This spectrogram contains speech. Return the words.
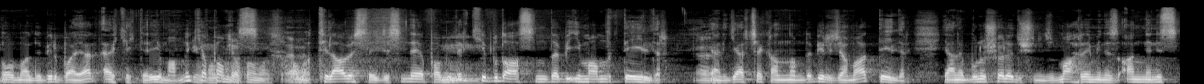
Normalde bir bayan erkeklere imamlık, imamlık yapamaz. yapamaz evet. Ama tilavet secdesinde yapabilir hmm. ki bu da aslında bir imamlık değildir. Evet. Yani gerçek anlamda bir cemaat değildir. Yani bunu şöyle düşününüz. Mahreminiz, anneniz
